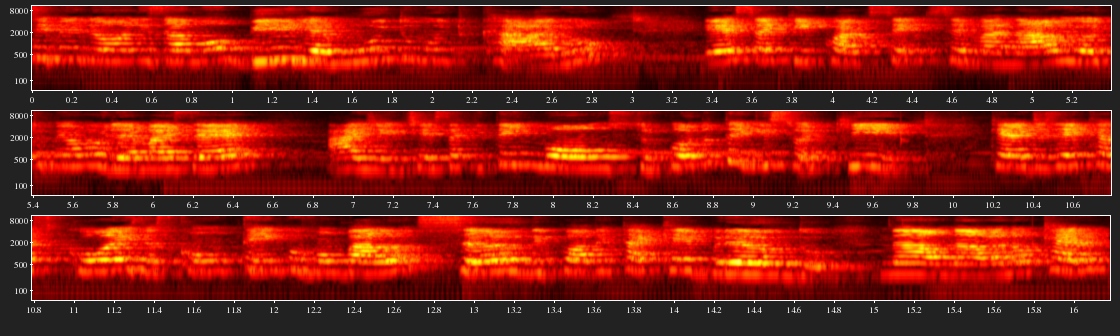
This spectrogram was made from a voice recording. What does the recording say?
milhões a mobília. É muito, muito caro. Esse aqui 400 semanal e 8 mil a mulher. Mas é... Ai, gente, esse aqui tem monstro. Quando tem isso aqui quer dizer que as coisas com o tempo vão balançando e podem estar tá quebrando. Não, não, eu não quero,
